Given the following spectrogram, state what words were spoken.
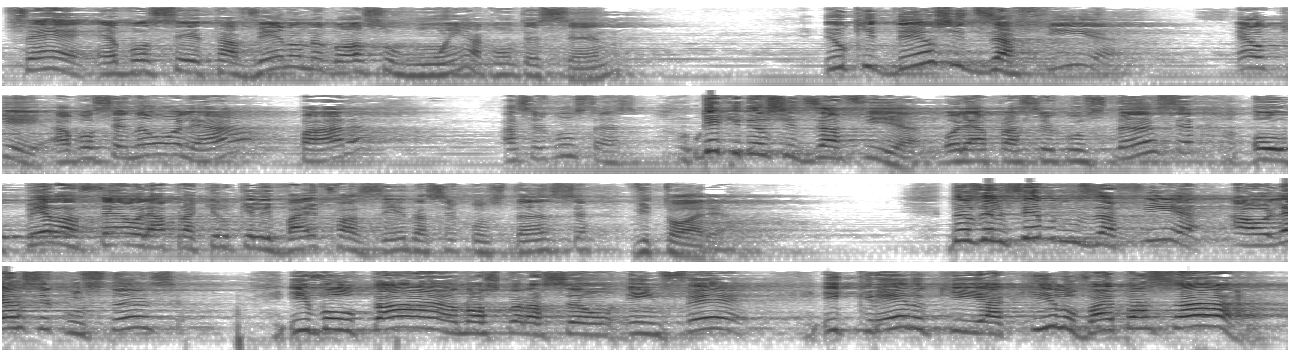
Fé é você estar tá vendo um negócio ruim acontecendo. E o que Deus te desafia é o que? A você não olhar para a circunstância. O que, que Deus te desafia? Olhar para a circunstância ou pela fé olhar para aquilo que Ele vai fazer da circunstância vitória? Deus ele sempre nos desafia a olhar a circunstância e voltar o nosso coração em fé e crendo que aquilo vai passar.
